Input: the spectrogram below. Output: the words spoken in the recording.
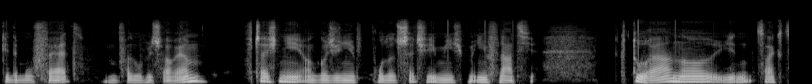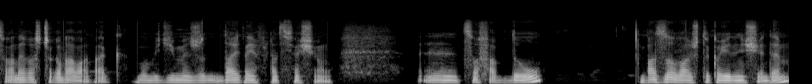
kiedy był Fed, Fed był wieczorem, wcześniej o godzinie w pół do trzeciej mieliśmy inflację, która no tak co ale rozczarowała, tak, bo widzimy, że dalej ta inflacja się y, cofa w dół. Bazowa już tylko 1,7,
